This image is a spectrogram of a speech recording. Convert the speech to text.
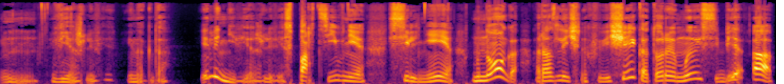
вежливее иногда. Или невежливее, спортивнее, сильнее. Много различных вещей, которые мы себе... А,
